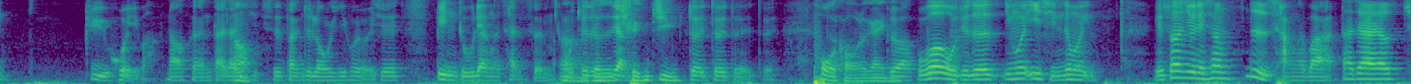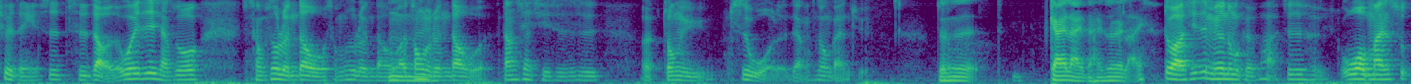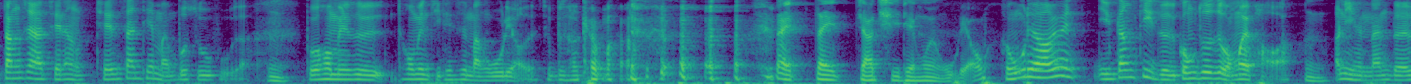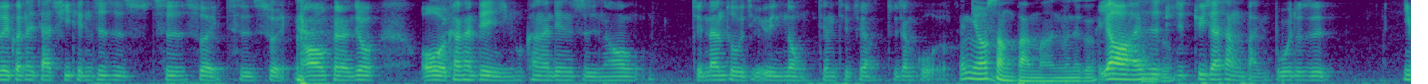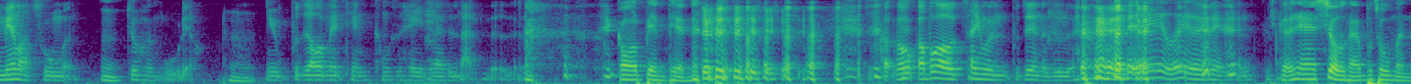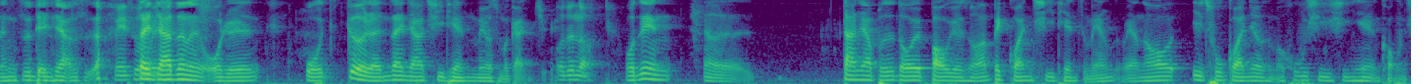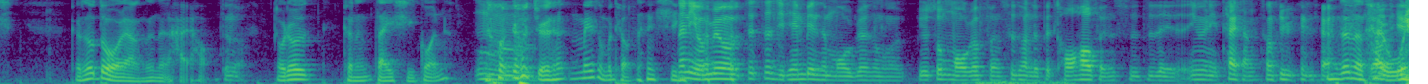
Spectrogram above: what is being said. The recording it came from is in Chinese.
聚会吧，然后可能大家一起吃饭，就容易会有一些病毒量的产生嘛。我觉得是这样。群聚，对对对对，破口的概念。对啊，不过我觉得因为疫情这么，也算有点像日常了吧。大家要确诊也是迟早的。我一直想说，什么时候轮到我？什么时候轮到我？终于轮到我。当下其实是呃，终于是我了，这样这种感觉。就是该来的还是会来。对啊，其实没有那么可怕，就是很我蛮舒，当下前两前三天蛮不舒服的。嗯。不过后面是后面几天是蛮无聊的，就不知道干嘛。那你在家七天会很无聊吗？很无聊，因为你当记者工作是往外跑啊，嗯，啊你很难得被关在家七天，就是吃睡吃睡，然后可能就偶尔看看电影看看电视，然后简单做几个运动，这样就这样就这样过了。哎，你要上班吗？你们那个要还是居居家上班？不过就是你没办法出门，嗯，就很无聊，嗯，你不知道外面天空是黑的还是蓝的。搞到变天 了，搞搞搞不好蔡英文不见了，对不对？我也有点，可是现在秀才不出门，能知天下事啊。没错，在家真的，我觉得我个人在家七天没有什么感觉。我真的，我之前呃，大家不是都会抱怨说被关七天怎么样怎么样，然后一出关就什么呼吸新鲜的空气。可是对我来讲真的还好，真的，我就可能宅习惯了。我就觉得没什么挑战性。那你有没有这这几天变成某个什么，比如说某个粉丝团的头号粉丝之类的？因为你太常上去跟人家，真的太无聊。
